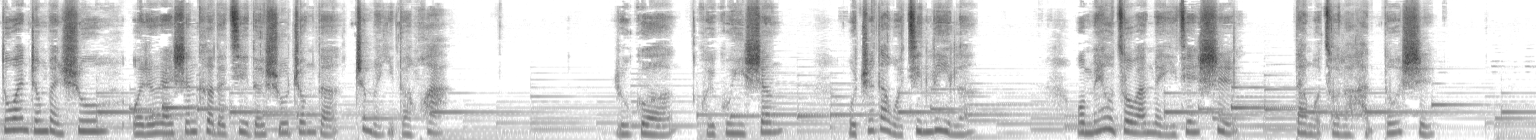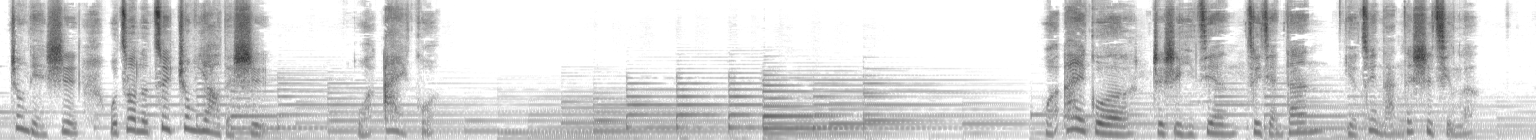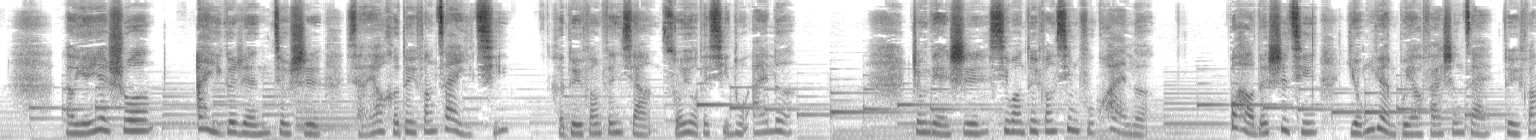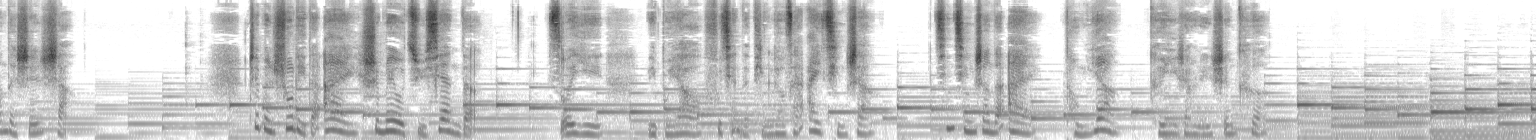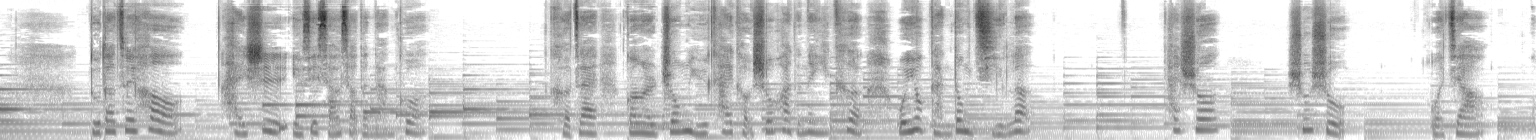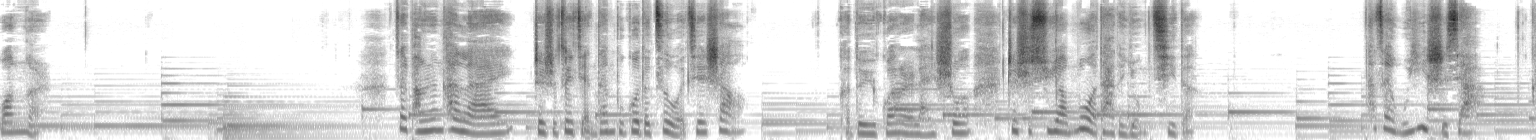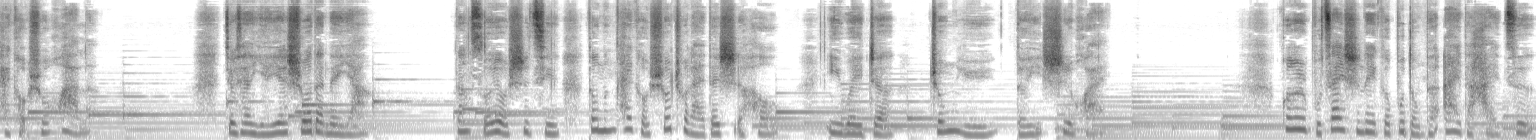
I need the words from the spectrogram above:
读完整本书，我仍然深刻的记得书中的这么一段话：如果回顾一生，我知道我尽力了，我没有做完每一件事，但我做了很多事。重点是我做了最重要的事，我爱过。我爱过，这是一件最简单也最难的事情了。老爷爷说，爱一个人就是想要和对方在一起，和对方分享所有的喜怒哀乐。重点是希望对方幸福快乐，不好的事情永远不要发生在对方的身上。这本书里的爱是没有局限的，所以你不要肤浅的停留在爱情上。亲情上的爱同样可以让人深刻。读到最后，还是有些小小的难过。可在光儿终于开口说话的那一刻，我又感动极了。他说：“叔叔，我叫光儿。”在旁人看来，这是最简单不过的自我介绍。可对于关儿来说，这是需要莫大的勇气的。他在无意识下开口说话了，就像爷爷说的那样：当所有事情都能开口说出来的时候，意味着终于得以释怀。关儿不再是那个不懂得爱的孩子，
